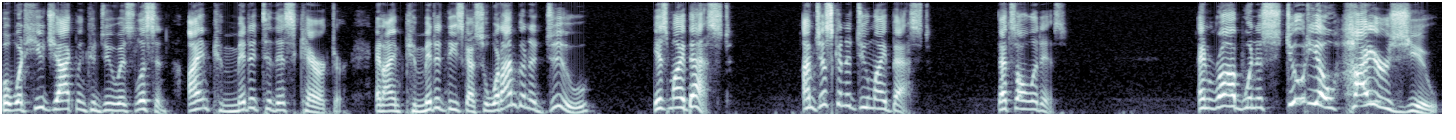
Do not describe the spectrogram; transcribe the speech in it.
But what Hugh Jackman can do is listen, I'm committed to this character and I'm committed to these guys. So what I'm going to do is my best. I'm just going to do my best. That's all it is. And Rob, when a studio hires you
